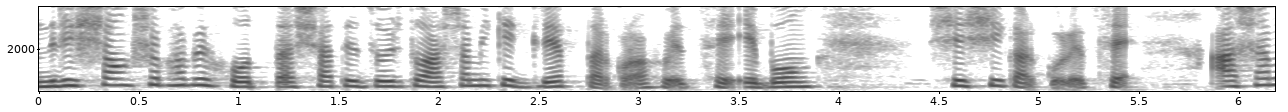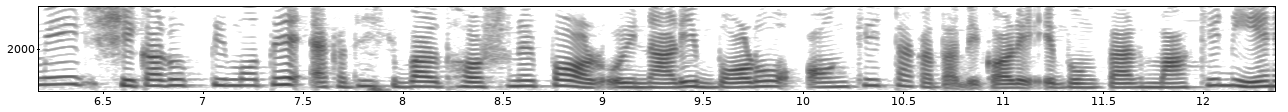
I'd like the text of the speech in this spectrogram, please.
নৃশংসভাবে হত্যার সাথে জড়িত আসামিকে গ্রেফতার করা হয়েছে এবং সে স্বীকার করেছে। আসামির স্বীকারোক্তি মতে একাধিকবার ধর্ষণের পর ওই নারী বড় অঙ্কের টাকা দাবি করে এবং তার মাকে নিয়ে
